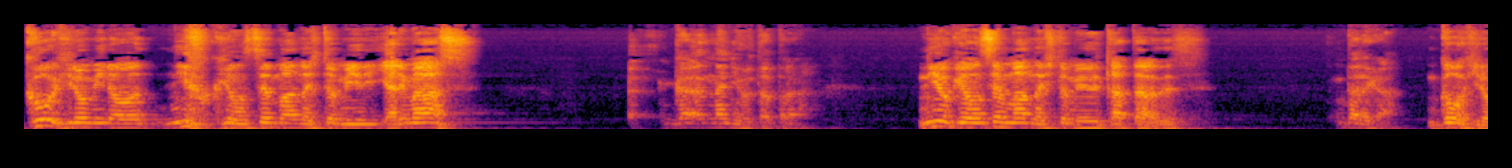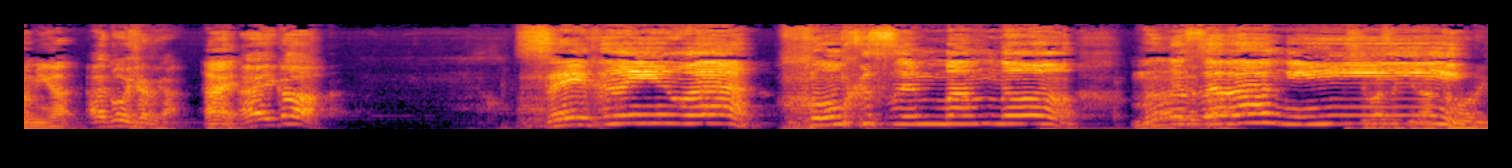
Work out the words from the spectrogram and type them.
郷ひろみの2億4千万の瞳やります。が、何を歌ったら？2億4千万の瞳歌ったらです。誰が？郷ひろみが。あ、郷ひろみが。はい。はい、行こ正解は、億千万の胸騒う島崎ラットボール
